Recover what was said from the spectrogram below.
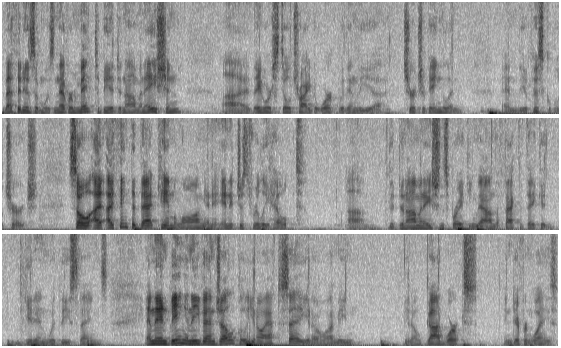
Methodism was never meant to be a denomination. Uh, they were still trying to work within the uh, Church of England and the Episcopal Church. So I, I think that that came along, and it, and it just really helped um, the denominations breaking down, the fact that they could get in with these things, and then being an evangelical, you know, I have to say, you know, I mean, you know, God works in different ways.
